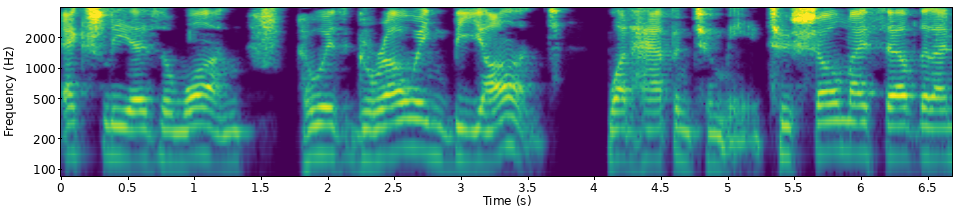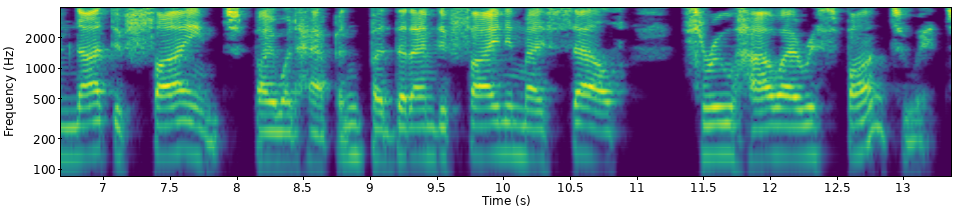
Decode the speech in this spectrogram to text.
actually as a one who is growing beyond what happened to me to show myself that I'm not defined by what happened, but that I'm defining myself through how I respond to it.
